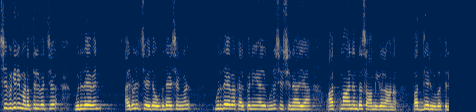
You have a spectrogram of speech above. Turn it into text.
ശിവഗിരി മഠത്തിൽ വെച്ച് ഗുരുദേവൻ അരുളി ചെയ്ത ഉപദേശങ്ങൾ ഗുരുദേവ കൽപ്പനയാൽ ഗുരുശിഷ്യനായ ആത്മാനന്ദ സ്വാമികളാണ് പദ്യരൂപത്തിൽ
